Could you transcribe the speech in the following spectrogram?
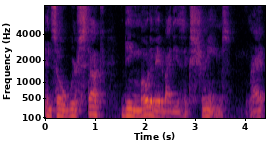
and so we're stuck being motivated by these extremes right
